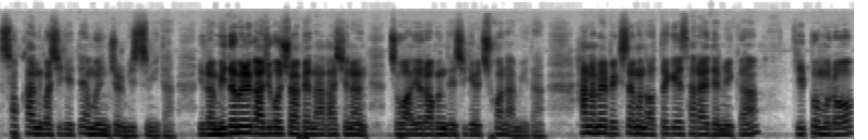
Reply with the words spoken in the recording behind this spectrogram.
속한 것이기 때문인 줄 믿습니다. 이런 믿음을 가지고 주 앞에 나가시는 저와 여러분 되시길 축원합니다. 하나님의 백성은 어떻게 살아야 됩니까? 기쁨으로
